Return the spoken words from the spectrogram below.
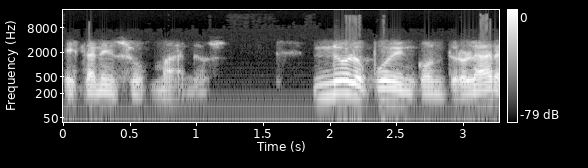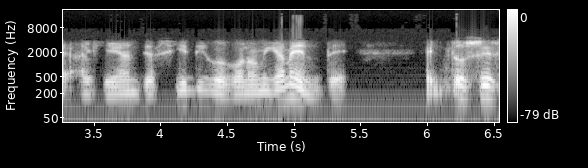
están en sus manos. No lo pueden controlar al gigante asiático económicamente. Entonces,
